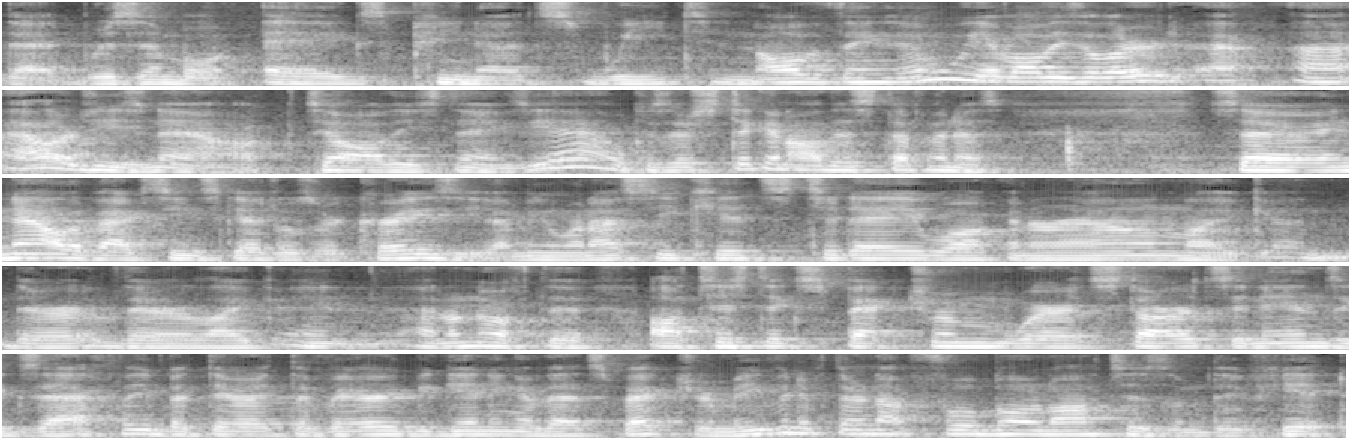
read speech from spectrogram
that resemble eggs, peanuts, wheat, and all the things. Oh, we have all these alert, uh, uh allergies now to all these things. Yeah, because they're sticking all this stuff in us. So and now the vaccine schedules are crazy. I mean, when I see kids today walking around like they're they're like I don't know if the autistic spectrum where it starts and ends exactly, but they're at the very beginning of that spectrum. Even if they're not full blown autism, they've hit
